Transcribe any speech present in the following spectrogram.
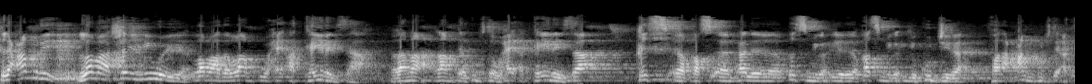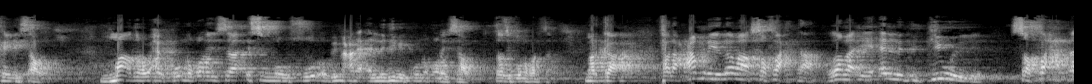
lacamri lamaa shaygii weeya lamaada laamku waxay adkaynaysaa lamaa laamtaa ku jirta waxay adkaynaysaa qismiga qasmiga iyo ku jira falacamri ku jirtay adkaynaysaa maadna waxay kuu noqonaysaa ism mawsuul oo bimacnaa alladii bay kuu noqonaysaa saasay kuu noqonaysaa marka falacamri lamaa safaxta lamaa ee alladii kii weeye safaxta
